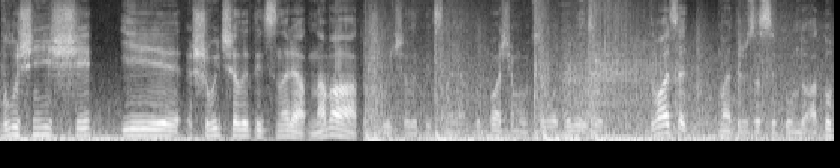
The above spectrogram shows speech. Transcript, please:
влучніші і швидше летить снаряд. Набагато швидше летить снаряд. Тут бачимо всього 920 метрів за секунду, а тут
